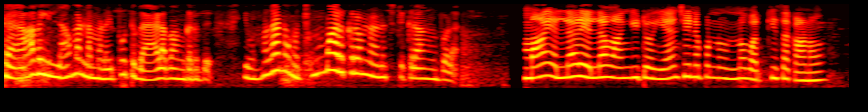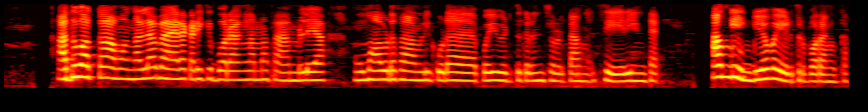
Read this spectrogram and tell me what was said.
தேவையில்லாம நம்மளை போட்டு வேலை வாங்குறது. இவங்கெல்லாம் நம்ம சும்மா இருக்கிறோம்னு நினைச்சிட்டு போல. அம்மா எல்லாரும் எல்லாம் வாங்கிட்டோம். ஏன் சின்ன பொண்ணு இன்னும் ஒர்க்கீஸை காணோம்? அதுவும் அக்கா அவங்கெல்லாம் வேற கடைக்கு போகிறாங்களாம்மா ஃபேமிலியாக உமாவோட ஃபேமிலி கூட போய் எடுத்துக்கிறேன்னு சொல்லிட்டாங்க. சரின்ட்டேன். அவங்க எங்கேயோ போய் எடுத்துகிட்டு போகிறாங்கக்கா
